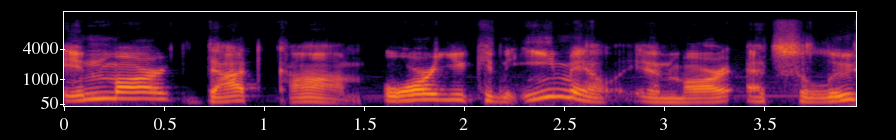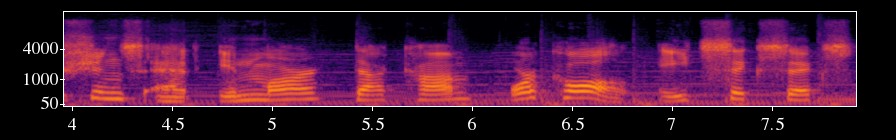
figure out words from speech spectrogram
inmar.com or you can email Inmar at solutions at inmar.com or call 866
